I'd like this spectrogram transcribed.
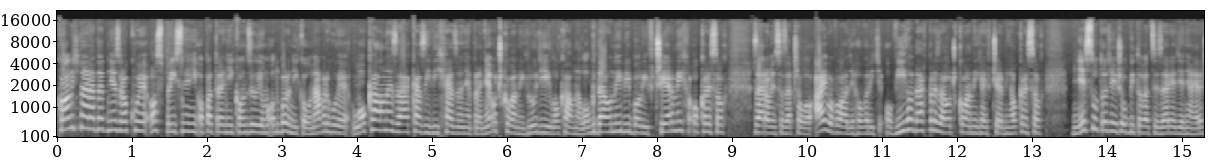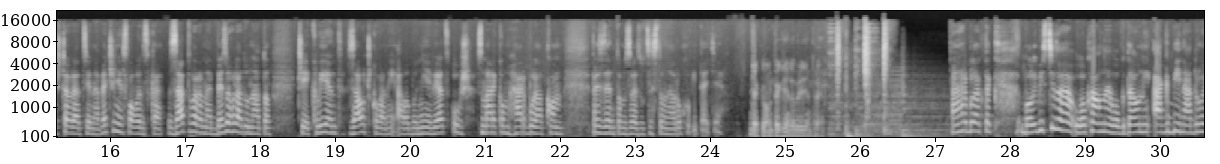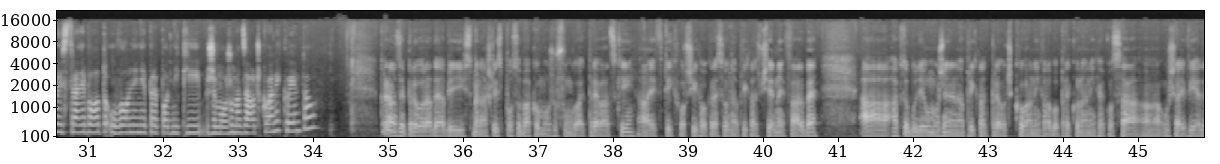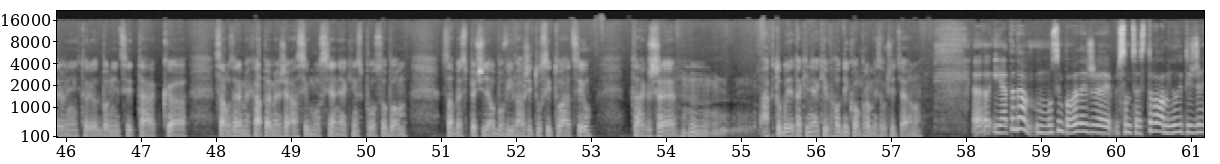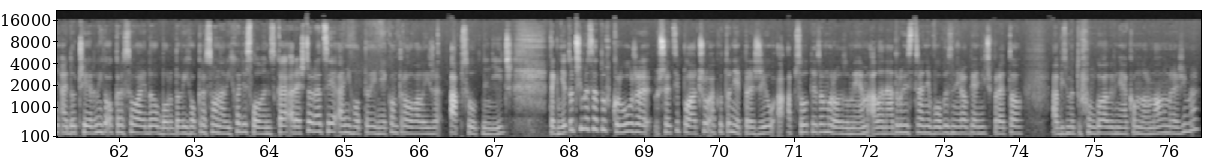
Koaličná rada dnes rokuje o sprísnení opatrení konzilium odborníkov. Navrhuje lokálne zákazy vychádzania pre neočkovaných ľudí. Lokálne lockdowny by boli v čiernych okresoch. Zároveň sa začalo aj vo vláde hovoriť o výhodách pre zaočkovaných aj v čiernych okresoch. Dnes sú totiž ubytovacie zariadenia aj reštaurácie na väčšine Slovenska zatvorené bez ohľadu na to, či je klient zaočkovaný alebo nie. Viac už s Marekom Harbulakom, prezidentom Zväzu cestovného ruchu. Vítajte. Ďakujem pekne, dobrý deň prajem. Pán Harbulák, tak boli by ste za lokálne lockdowny, ak by na druhej strane bolo to uvoľnenie pre podniky, že môžu mať zaočkovaných klientov? Pre nás je prvorade, aby sme našli spôsob, ako môžu fungovať prevádzky aj v tých horších okresoch, napríklad v čiernej farbe. A ak to bude umožnené napríklad pre očkovaných alebo prekonaných, ako sa už aj vyjadrili niektorí odborníci, tak e, samozrejme chápeme, že asi musia nejakým spôsobom zabezpečiť alebo vyvážiť tú situáciu. Takže mm, ak to bude taký nejaký vhodný kompromis, určite áno. E, ja teda musím povedať, že som cestovala minulý týždeň aj do čiernych okresov, aj do bordových okresov na východe Slovenska a reštaurácie ani hotely nekontrolovali, že absolútne nič. Tak netočíme sa tu v kruhu, že všetci pláču, ako to neprežijú a absolútne tomu rozumiem, ale na druhej strane vôbec nerobia nič preto, aby sme tu fungovali v nejakom normálnom režime?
